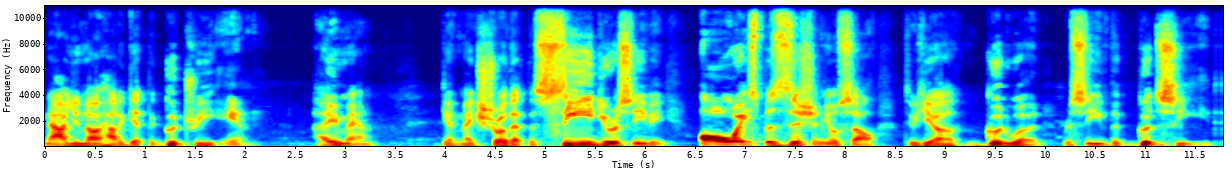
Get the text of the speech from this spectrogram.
Now you know how to get the good tree in. Amen. Again, make sure that the seed you're receiving, always position yourself to hear a good word, receive the good seed.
